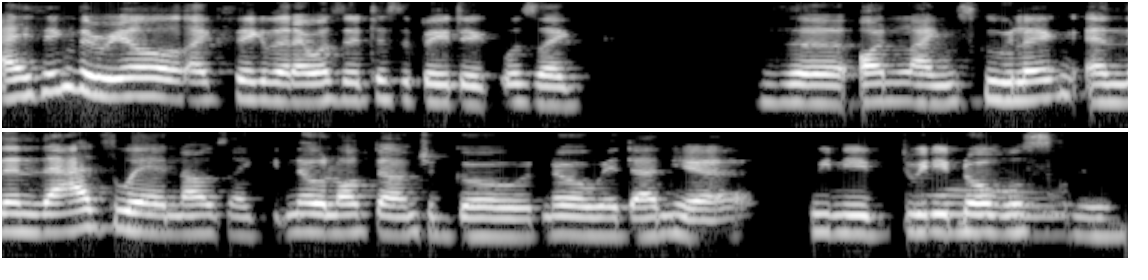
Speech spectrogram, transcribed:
I think the real like thing that I was anticipating was like the online schooling, and then that's when I was like, no, lockdown should go. No, we're done here. We need we need normal school.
